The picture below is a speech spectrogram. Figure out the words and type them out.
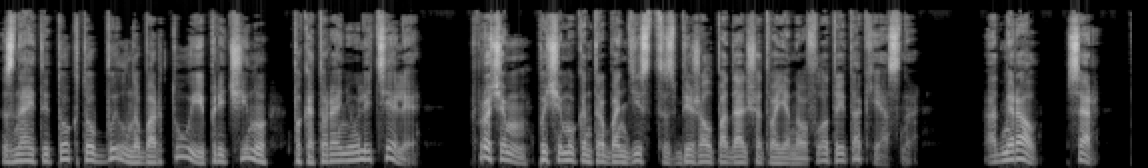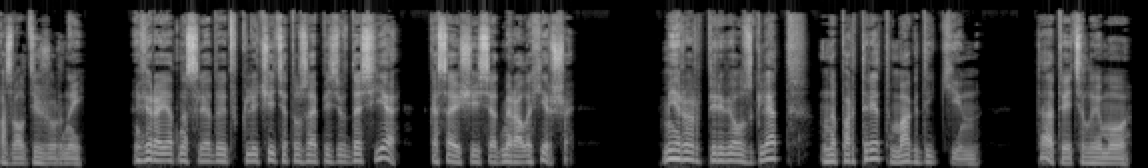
знает и то, кто был на борту, и причину, по которой они улетели. Впрочем, почему контрабандист сбежал подальше от военного флота, и так ясно. «Адмирал, сэр», — позвал дежурный, — «вероятно, следует включить эту запись в досье, касающееся адмирала Хирша». Миррор перевел взгляд на портрет Магды Кин. Та ответила ему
